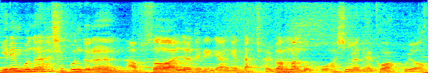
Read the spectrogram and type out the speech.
1인분을 하실 분들은 앞서 알려드린 양의 딱 절반만 놓고 하시면 될 것 같고요.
